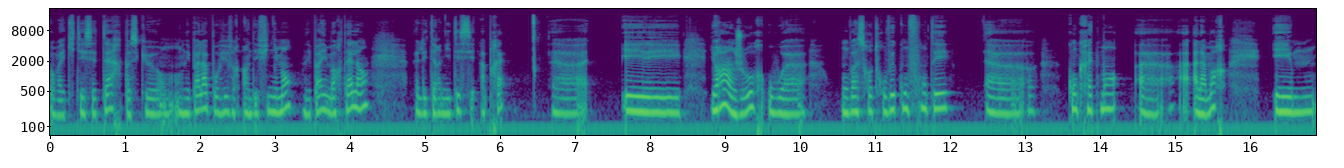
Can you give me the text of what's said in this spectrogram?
on va quitter cette terre parce que on n'est pas là pour vivre indéfiniment. On n'est pas immortel hein. L'éternité c'est après. Et il y aura un jour où on va se retrouver confronté euh, concrètement à, la mort. Et hum,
